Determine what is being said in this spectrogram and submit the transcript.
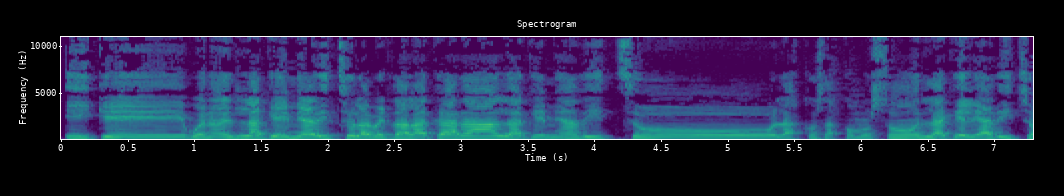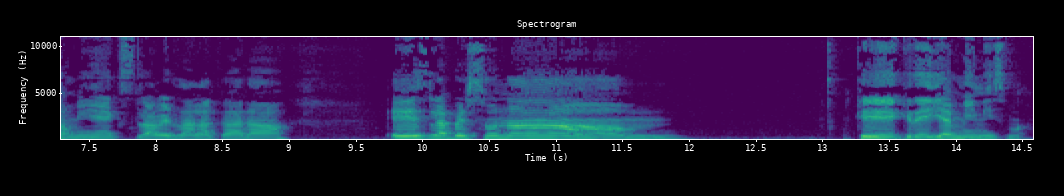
Y que, bueno, es la que me ha dicho la verdad a la cara, la que me ha dicho las cosas como son, la que le ha dicho a mi ex la verdad a la cara. Es la persona mm, que creía en mí misma.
